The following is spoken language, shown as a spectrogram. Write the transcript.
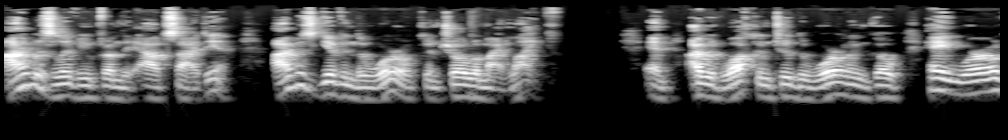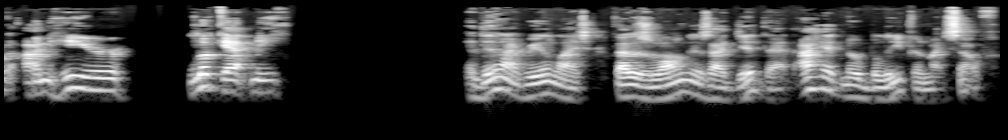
I was living from the outside in. I was giving the world control of my life. And I would walk into the world and go, Hey, world, I'm here. Look at me. And then I realized that as long as I did that, I had no belief in myself.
